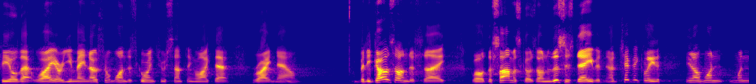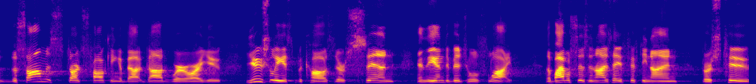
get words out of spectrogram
feel that way, or you may know someone that's going through something like that right now. But he goes on to say, well, the psalmist goes on, this is David. Now, typically, you know, when, when the psalmist starts talking about God, where are you? Usually it's because there's sin in the individual's life. The Bible says in Isaiah 59, verse 2,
